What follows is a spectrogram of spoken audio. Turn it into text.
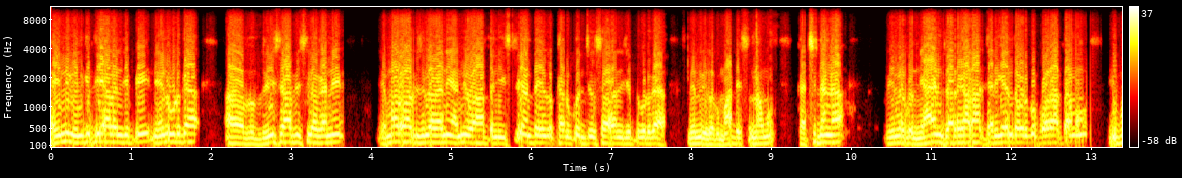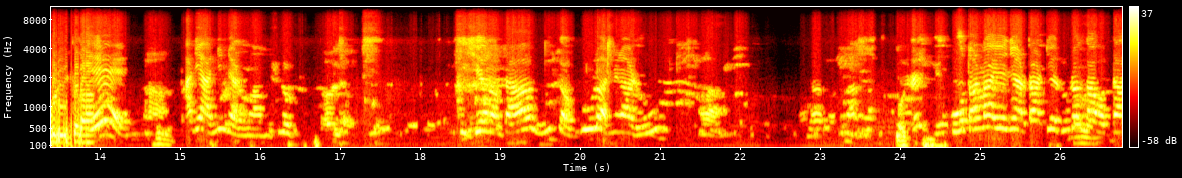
అవన్నీ వెలికి తీయాలని చెప్పి నేను కూడా రిజిస్టర్ ఆఫీస్లో కానీ ఎంఆర్ఓ ఆఫీస్లో కానీ అన్ని అతని హిస్టరీ అంటే ఏదో కనుక్కొని చూస్తారని చెప్పి కూడా మేము వీళ్ళకు మాట ఇస్తున్నాము. ఖచ్చితంగా వీళ్ళకు న్యాయం జరగాల జరిగేంత వరకు పోరాడతాము. ఇప్పుడు ఇక్కడ అని అన్నిన్నాడు మా ముసలోడు విషయం అంతా ఊరికి పోతానా ఏది అంట అంటే రుణం కావద్దా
